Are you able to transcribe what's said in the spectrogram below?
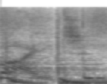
Fight!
